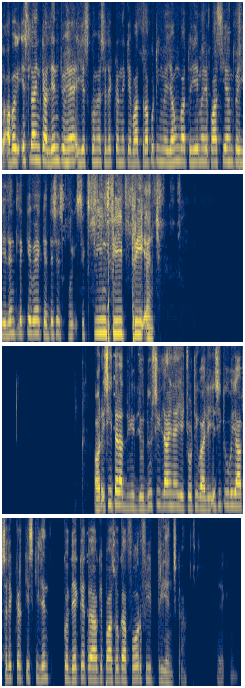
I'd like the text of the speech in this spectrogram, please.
तो अब इस लाइन का लेंथ जो है, इसको मैं सेलेक्ट करने के बाद प्रॉपर्टी में जाऊँगा तो ये मेरे पास ये हम पे ये लेंथ लिखे हुए कि दिस इज़ 16 फीट 3 इंच और इसी तरह जो दूसरी लाइन है, ये छोटी वाली, इसी को भी आप सेलेक्ट करके इसकी लेंथ को देखे तो आपके पास होगा फोर फीट थ्री इंच का। एक मिनट।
